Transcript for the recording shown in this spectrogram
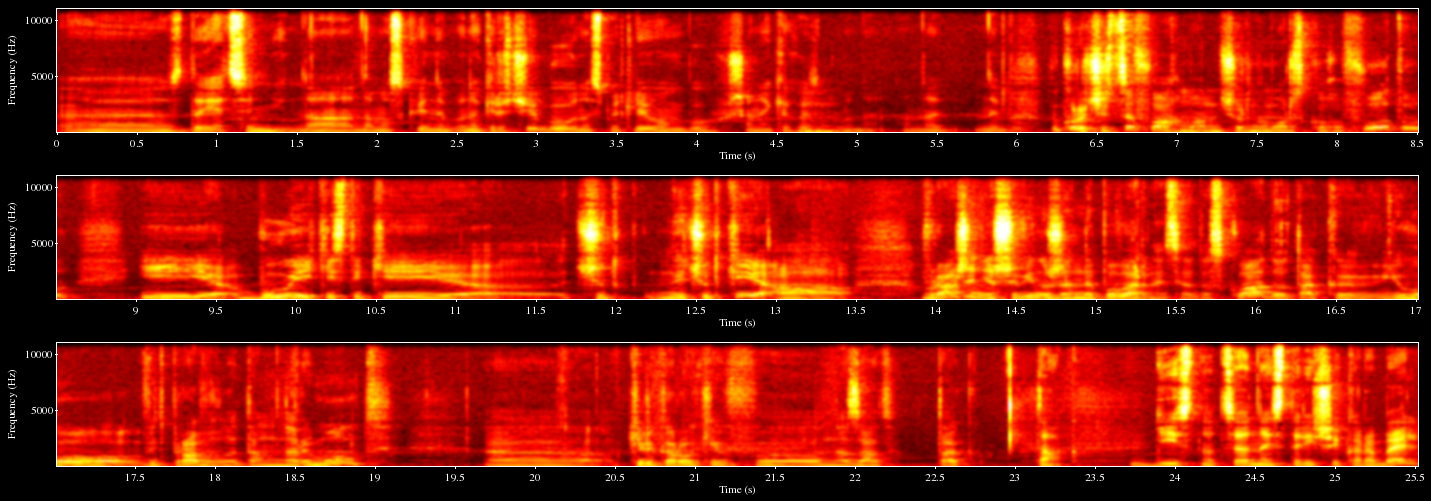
Е, Здається, ні. На на Москві не був. На Керчі був, на Смітлівому був, ще на якихось mm-hmm. був, на, на, не був. Ну, коротше, це флагман Чорноморського флоту, і були якісь такі е, чут, не чутки, а враження, що він уже не повернеться до складу. Так його відправили там на ремонт е, кілька років е, назад. Так, так. Дійсно, це найстаріший корабель.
